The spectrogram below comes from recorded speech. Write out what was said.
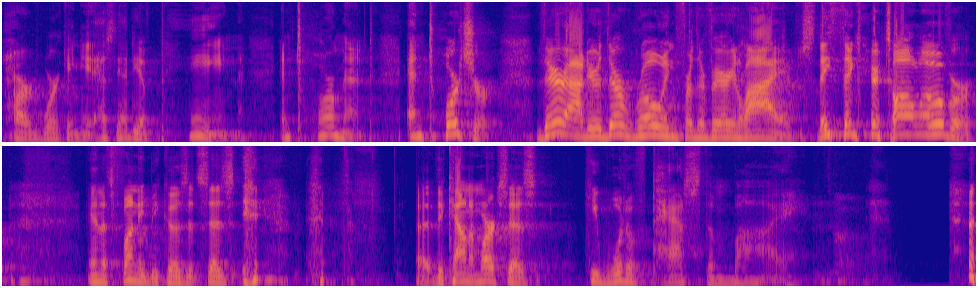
hard working, it has the idea of pain and torment and torture. They're out here, they're rowing for their very lives. They think it's all over. And it's funny because it says, uh, the account of Mark says, he would have passed them by.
